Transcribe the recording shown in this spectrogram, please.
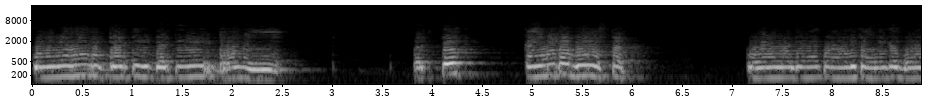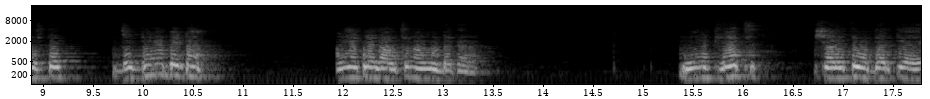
कोणीही विद्यार्थी विद्यार्थिनी ढळ नाहीये. प्रत्येक काही ना काही गुण असतात. कोणामध्ये ना कोणामध्ये काही ना काही गुण असतात. जिद्दीने पेटा. आणि आपल्या गावचं नाव मोठं करा. मी इथल्याच शाळेचा विद्यार्थी आहे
